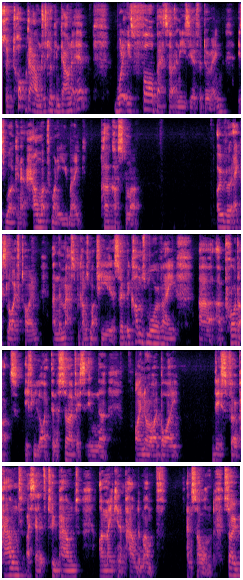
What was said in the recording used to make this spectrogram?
so top down, just looking down at it, what it is far better and easier for doing is working out how much money you make per customer over X lifetime, and the maths becomes much easier. So it becomes more of a uh, a product, if you like, than a service. In that, I know I buy this for a pound, I sell it for two pound, I'm making a pound a month, and so on. So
